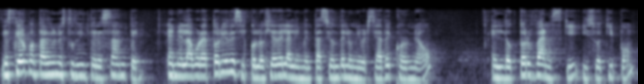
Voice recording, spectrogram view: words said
Les quiero contar de un estudio interesante. En el Laboratorio de Psicología de la Alimentación de la Universidad de Cornell, el doctor Vansky y su equipo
